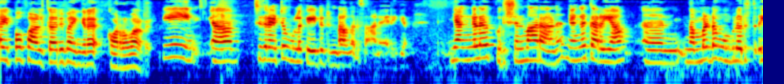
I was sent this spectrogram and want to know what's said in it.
ടൈപ്പ് ഓഫ് ആൾക്കാർ ഭയങ്കര കുറവാണ്. ഈ ചിത്ര ഏറ്റവും കൂടുതൽ കേട്ടിട്ടുണ്ടാവുന്ന ഒരു സാധനമായിരിക്കും. ഞങ്ങൾ പുരുഷന്മാരാണ്. ഞങ്ങൾക്കറിയാം നമ്മളുടെ മുമ്പിൽ ഒരു സ്ത്രീ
